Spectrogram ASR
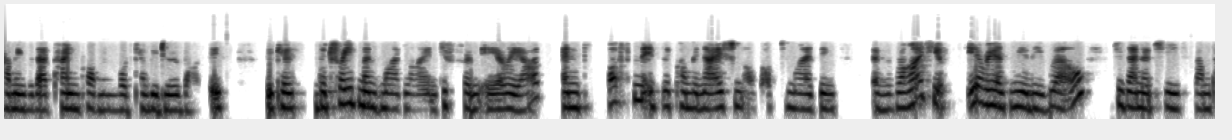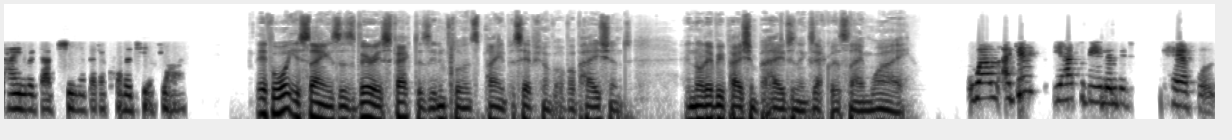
coming with that pain problem? What can we do about this? Because the treatment might lie in different areas. And often it's a combination of optimizing a variety of areas really well to then achieve some pain reduction and a better quality of life. Therefore, what you're saying is there's various factors that influence pain perception of, of a patient, and not every patient behaves in exactly the same way. Well, I guess you have to be a little bit careful.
